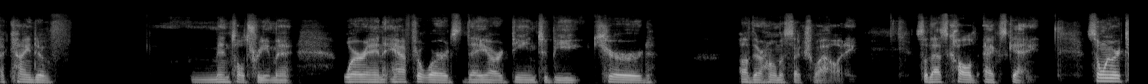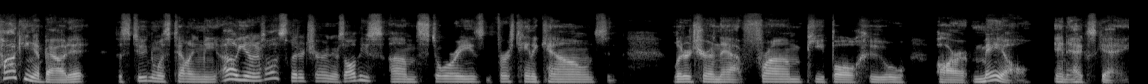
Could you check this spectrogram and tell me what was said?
a kind of mental treatment wherein afterwards they are deemed to be cured of their homosexuality. So that's called ex-gay. So when we're talking about it, the student was telling me, oh, you know, there's all this literature and there's all these um, stories and firsthand accounts and literature and that from people who are male in ex-gay.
